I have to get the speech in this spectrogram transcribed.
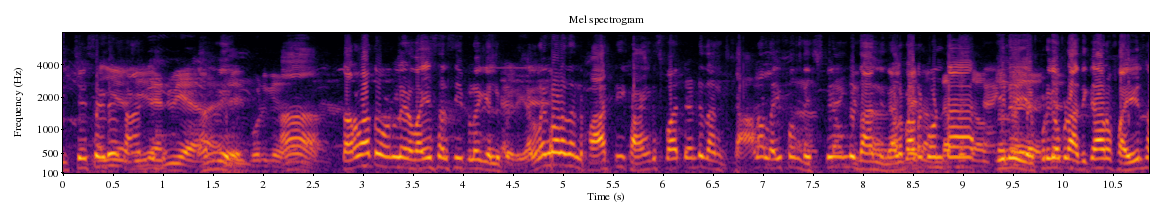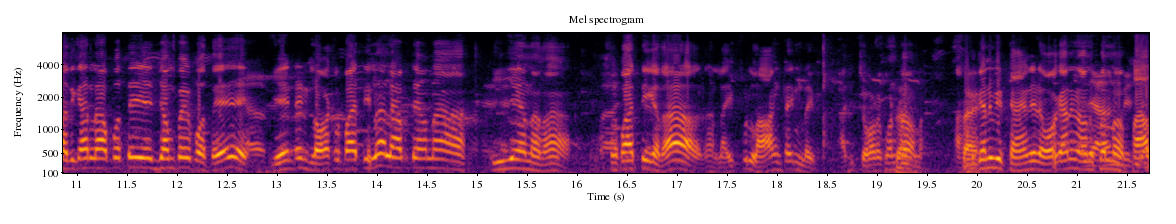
ఇచ్చేసాడు తర్వాత ఉండలేడు వైఎస్ఆర్సీపీలోకి వెళ్ళిపోయాడు. వెళ్ళకూడదండి పార్టీ కాంగ్రెస్ పార్టీ అంటే దానికి చాలా లైఫ్ ఉంది ఇష్టం ఉంది దాన్ని నిలబడకుండా వీళ్ళు ఎప్పటికప్పుడు అధికారం ఫైవ్ ఇయర్స్ అధికారం లేకపోతే జంప్ అయిపోతే ఏంటండి లోకల్ పార్టీలా లేకపోతే ఏమన్నా ఇది ఏమన్నా అసలు పార్టీ కదా నా లైఫ్ లాంగ్ టైం లైఫ్. అది చూడకుండా ఉన్నా. అందుకని మీరు క్యాండిడేట్ అవగానే అనుకున్నాం. పాత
